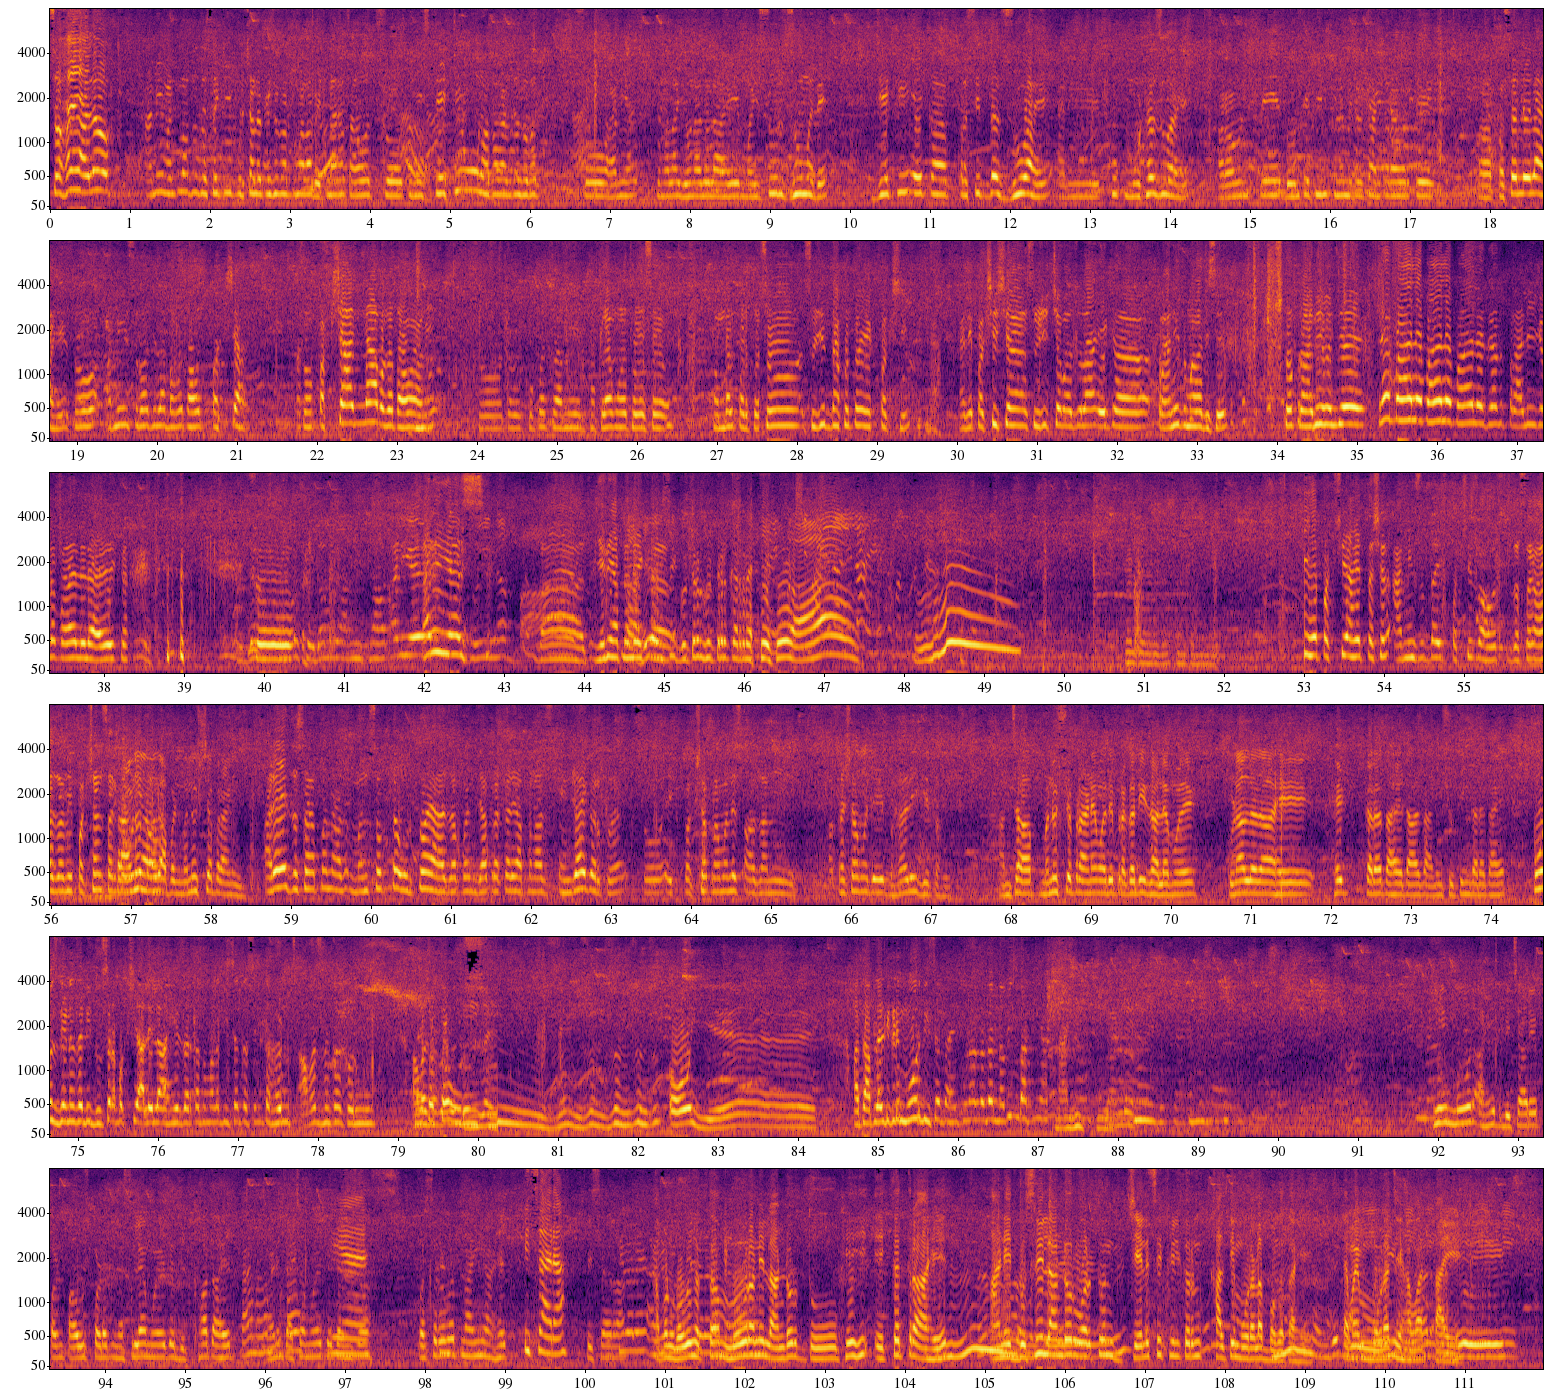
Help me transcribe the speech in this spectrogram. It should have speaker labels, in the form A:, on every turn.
A: So hi hello आम्ही म्हटलं होतं जसं की पुढच्या लोकेशनवर तुम्हाला भेटणारच आहोत. सो तुम्ही स्टे ट्यून होता आमच्यासोबत सो आम्ही तुम्हाला घेऊन आलेलो आहे म्हैसूर झूमध्ये जे की एक प्रसिद्ध झू आहे आणि खूप मोठं झू आहे. अराऊंड ते दोन ते तीन किलोमीटरच्या अंतरावर ते पसरलेलं आहे. सो आम्ही सुरुवातीला बघत आहोत पक्षा. सो पक्ष्यांना बघत आहोत आम्ही. सो ते खूपच आम्ही थकल्यामुळे थोडंसं फंबल पडतो सो सुजित दाखवतो एक पक्षी. आणि पक्षीच्या सुजितच्या बाजूला एक प्राणी तुम्हाला दिसेल. तो प्राणी म्हणजे हे पळाले पळाले पळाले. त्या प्राणी इकडे पळालेले आहे. एक. सो अरे यस याने आपल्याला एक
B: गुटर गुटर कर रहे हो. आओ
A: हे पक्षी आहेत तसेच आम्ही सुद्धा एक पक्षीच आहोत. जसं आज आम्ही पक्ष्यांसारखे
B: प्राणी आहोत. आपण मनुष्य प्राणी.
A: अरे जसं आपण आज मनसोक्त उडतोय आज आपण ज्या प्रकारे आपण आज एन्जॉय करतोय सो एक पक्षाप्रमाणेच आज आम्ही आकाशामध्ये भरारी घेत आहोत.
B: आमचा मनुष्य प्राण्यामध्ये प्रगती झाल्यामुळे कुणाल दादा हे हेड करत आहेत आज आणि शूटिंग करत आहे. पोच देण्यासाठी दुसरा पक्षी आलेला आहे. जर का तुम्हाला दिसत असेल तर हळूच आवाज नका करू. आवाज नका.
A: उडून जाईल.
B: झुम, झुम, झुम, झुम, झुम. ओ ये आता आपल्याला तिकडे मोर दिसत आहे. कुणाल दादा नवीन बातमी आहे नाही. हे मोर आहेत बिचारे पण पाऊस पडत नसल्यामुळे ते दुःखात आहेत आणि त्याच्यामुळे ते त्यांचं पसरवत नाही आहेत.
C: पिसारा.
B: पिसारा.
D: आपण बघू शकता मोर आणि लांडोर दोघेही एकत्र आहेत. आणि दुसरी लांडोर वरतून जेलसी फील करून खालती मोराला बघत आहे. त्यामुळे मोराची हवा ताय.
